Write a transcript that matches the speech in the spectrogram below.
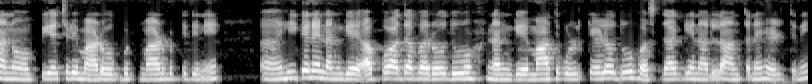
ನಾನು ಪಿ ಎಚ್ ಡಿ ಮಾಡಿ ಹೋಗ್ಬಿಟ್ಟು ಮಾಡಿಬಿಟ್ಟಿದ್ದೀನಿ. ಹೀಗೇ ನನಗೆ ಅಪವಾದ ಬರೋದು, ನನಗೆ ಮಾತುಗಳು ಕೇಳೋದು ಹೊಸದಾಗಿ ಏನಲ್ಲ ಅಂತಲೇ ಹೇಳ್ತೀನಿ.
